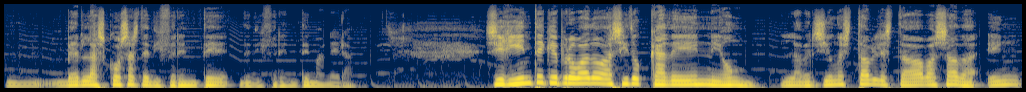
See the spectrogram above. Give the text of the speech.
ver las cosas de diferente, de diferente manera. Siguiente que he probado ha sido KDE Neon. La versión estable estaba basada en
